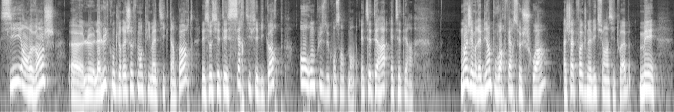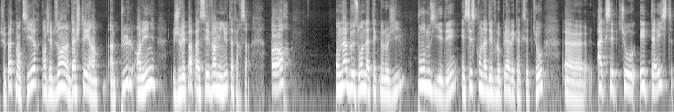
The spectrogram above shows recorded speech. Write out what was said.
Si en revanche, euh, la lutte contre le réchauffement climatique t'importe, les sociétés certifiées Bicorp auront plus de consentement, etc., etc. Moi, j'aimerais bien pouvoir faire ce choix à chaque fois que je navigue sur un site web, mais je vais pas te mentir, quand j'ai besoin d'acheter un, un pull en ligne, je vais pas passer 20 minutes à faire ça. Or, on a besoin de la technologie pour nous y aider, et c'est ce qu'on a développé avec Acceptio. Euh, Acceptio et Taste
